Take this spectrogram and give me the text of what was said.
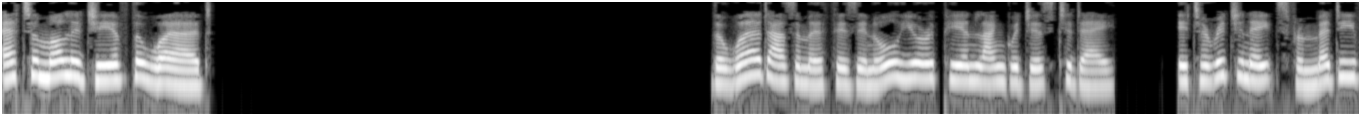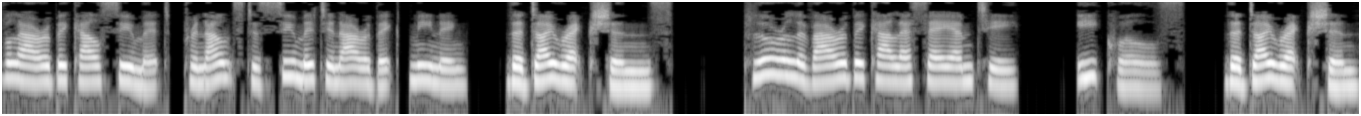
Etymology of the word The word azimuth is in all European languages today. It originates from medieval Arabic al-sumut, pronounced as sumut in Arabic, meaning, the directions, plural of Arabic al-samt, equals, the direction.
